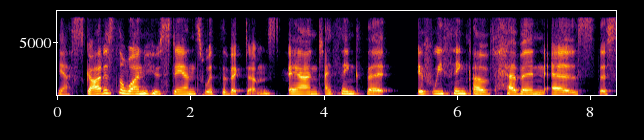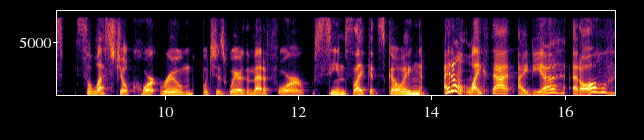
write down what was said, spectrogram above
Yes, God is the one who stands with the victims. And I think that if we think of heaven as this celestial courtroom, which is where the metaphor seems like it's going, I don't like that idea at all.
